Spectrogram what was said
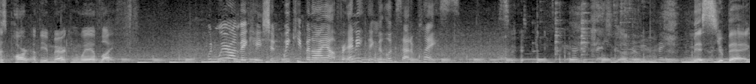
is part of the American way of life. When we're on vacation, we keep an eye out for anything that looks out of place. Miss your bag.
